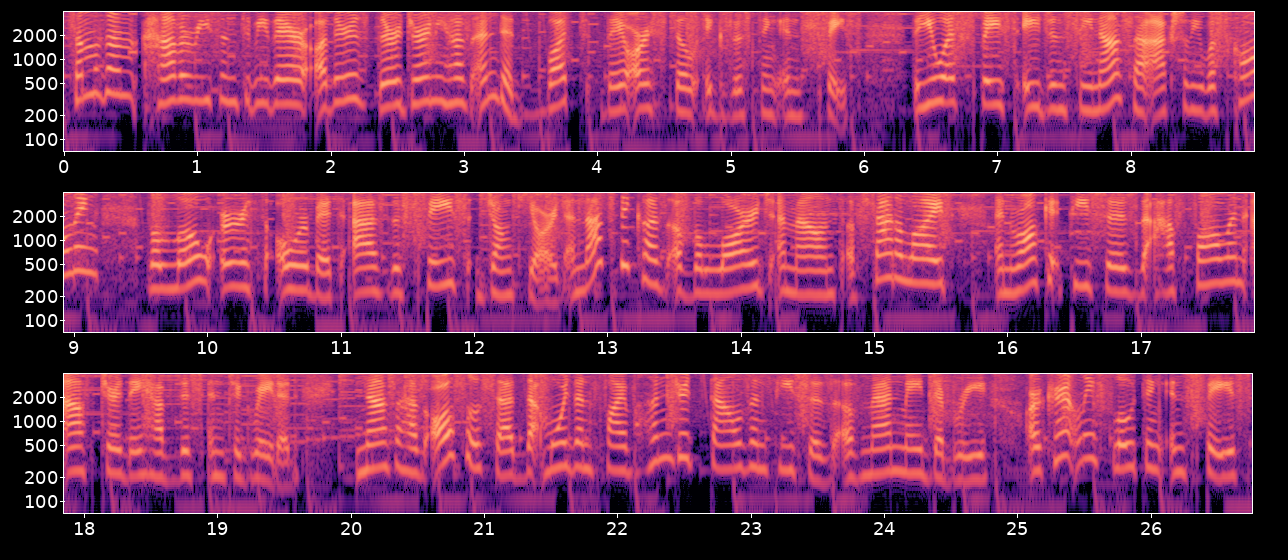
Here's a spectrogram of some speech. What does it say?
Some of them have a reason to be there, others their journey has ended, but they are still existing in space. The U.S. space agency NASA actually was calling the low Earth orbit as the space junkyard, and that's because of the large amount of satellite and rocket pieces that have fallen after they have disintegrated. NASA has also said that more than 500,000 pieces of man-made debris are currently floating in space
